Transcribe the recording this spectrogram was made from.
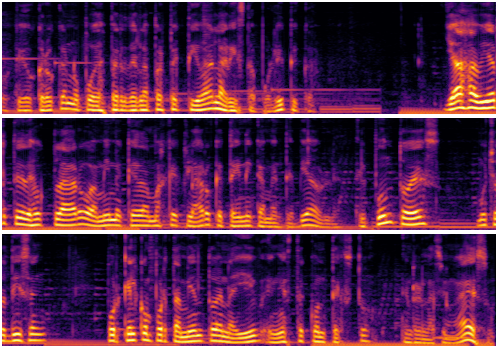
porque yo creo que no puedes perder la perspectiva de la arista política. Ya Javier te dejó claro, a mí me queda más que claro que técnicamente es viable. El punto es, muchos dicen, ¿por qué el comportamiento de Nayib en este contexto en relación a eso?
